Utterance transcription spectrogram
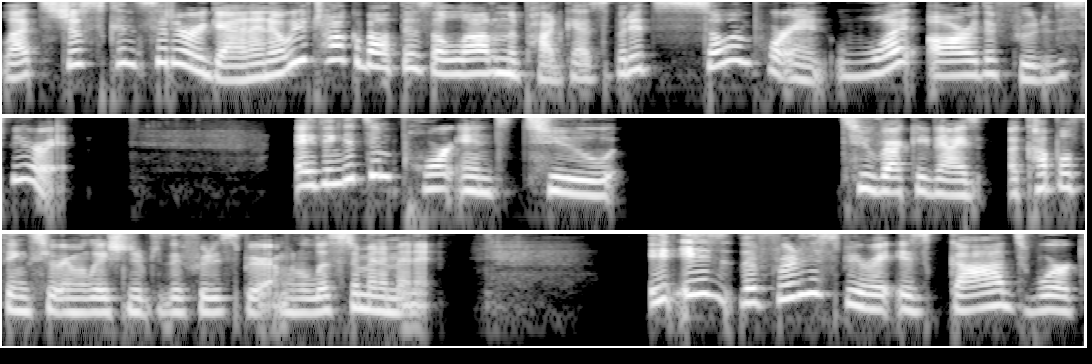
let's just consider again. I know we've talked about this a lot on the podcast, but it's so important. What are the fruit of the spirit? I think it's important to to recognize a couple things here in relationship to the fruit of the spirit. I'm going to list them in a minute. It is the fruit of the spirit is God's work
